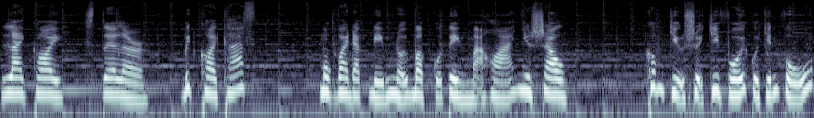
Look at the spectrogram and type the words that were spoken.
Litecoin, Stellar, Bitcoin Cash. Một vài đặc điểm nổi bật của tiền mã hóa như sau. Không chịu sự chi phối của chính phủ,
